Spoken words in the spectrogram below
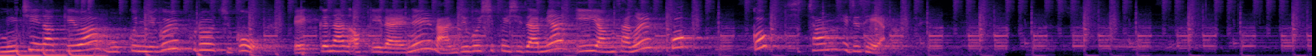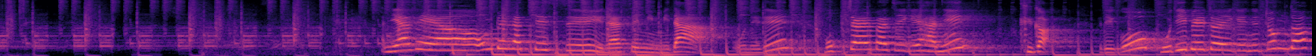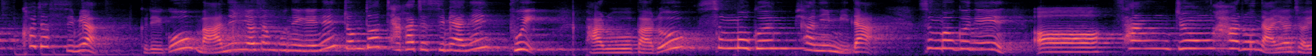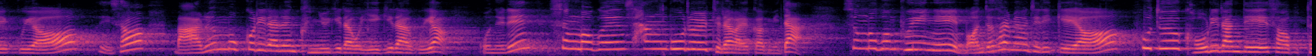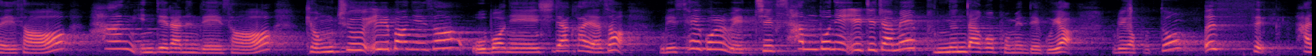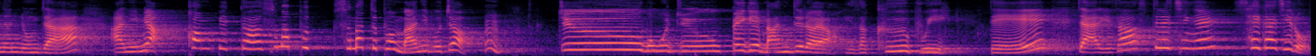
뭉친 어깨와 목 근육을 풀어주고 매끈한 어깨 라인을 만들고 싶으시다면 이 영상을 꼭, 꼭 시청해주세요. 안녕하세요. 옴필라테스 유나쌤입니다. 오늘은 목 짧아지게 하는 그것, 그리고 보디빌더에게는 좀 더 커졌으면, 그리고 많은 여성분에게는 좀 더 작아졌으면 하는 부위, 바로 바로 승모근 편입니다. 승모근은 어, 상중하로 나뉘어져 있고요. 그래서 마른 목걸이라는 근육이라고 얘기를 하고요. 오늘은 승모근 상부를 들어갈 겁니다. 승모근 부위는 먼저 설명드릴게요. 호두 거울이란 데에서부터 해서 항인대라는 데에서 경추 1번에서 5번에 시작하여서 우리 쇄골 외측 3분의 1 지점에 붙는다고 보면 되고요. 우리가 보통 으쓱 하는 동작 아니면 컴퓨터 스마트, 스마트폰 많이 보죠? 응. 쭉 목을 쭉 빼게 만들어요. 그래서 그 부위. 네. 자, 여기서 스트레칭을 세 가지로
